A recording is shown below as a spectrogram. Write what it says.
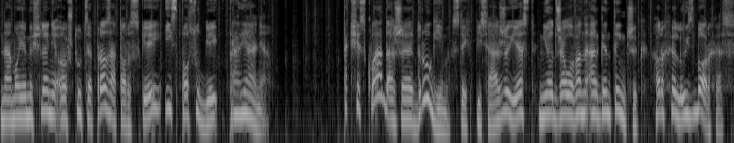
na moje myślenie o sztuce prozatorskiej i sposób jej uprawiania. Tak się składa, że drugim z tych pisarzy jest nieodżałowany Argentyńczyk Jorge Luis Borges.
